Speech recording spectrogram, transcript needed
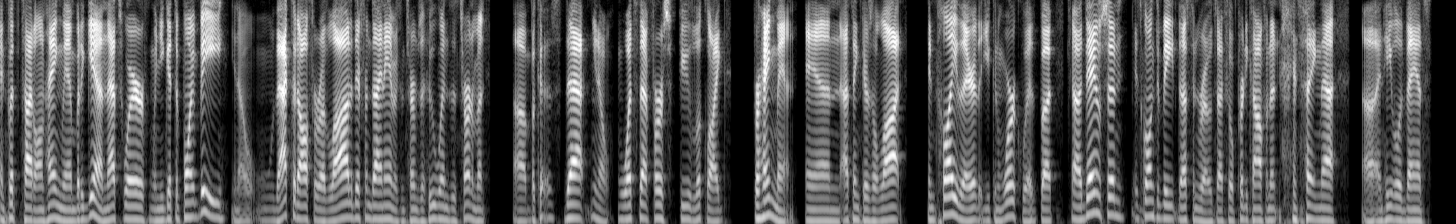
and put the title on Hangman. But again, that's where when you get to point B, you know, that could offer a lot of different dynamics in terms of who wins this tournament uh, because that, you know, what's that first few look like for Hangman? And I think there's a lot in play there that you can work with. But uh, Danielson is going to beat Dustin Rhodes. I feel pretty confident in saying that, uh, and he will advance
